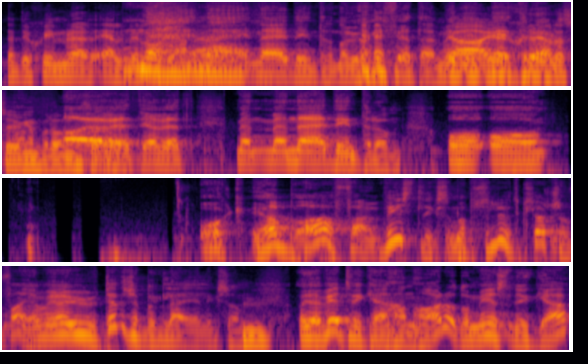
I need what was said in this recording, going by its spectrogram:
så att det skimrar, LV-loggan? Nej, nej, nej det är inte de. De är skitfeta. Men Ja, det, det jag är så jävla sugen på dem. Ja, jag vet, jag vet. Men, men nej, det är inte de. Och, och, och jag bara, ah, fan visst liksom, absolut, klart som fan. Jag, jag är ute efter att köpa glajer liksom. Mm. Och jag vet vilka han har och de är snygga.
